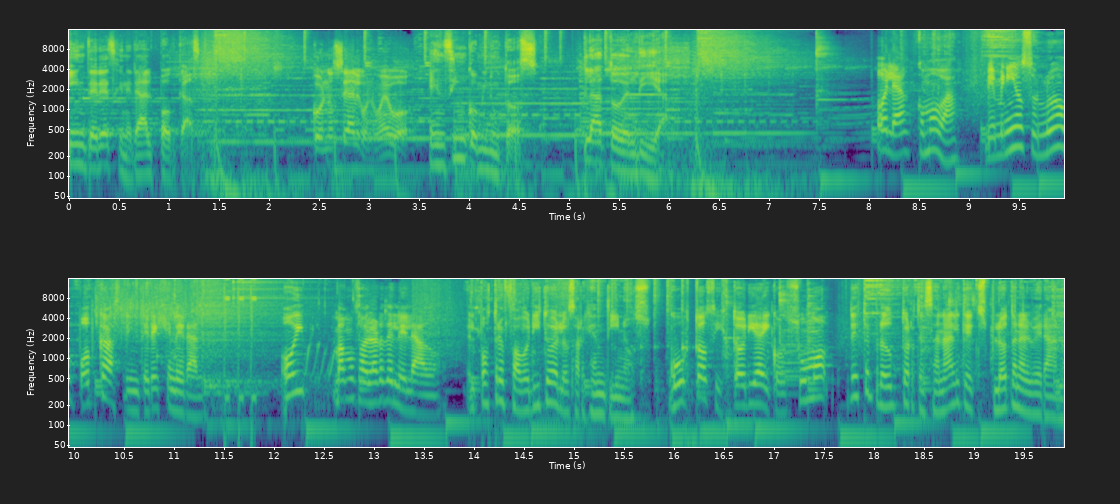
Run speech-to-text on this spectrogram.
Interés General Podcast. Conoce algo nuevo en 5 minutos. Plato del día. Hola, ¿cómo va? Bienvenidos a un nuevo podcast de Interés General. Hoy vamos a hablar del helado, el postre favorito de los argentinos. Gustos, historia y consumo de este producto artesanal que explota en el verano.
